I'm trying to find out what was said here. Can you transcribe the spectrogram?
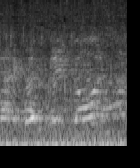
Got a good lead going.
